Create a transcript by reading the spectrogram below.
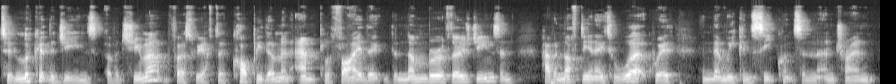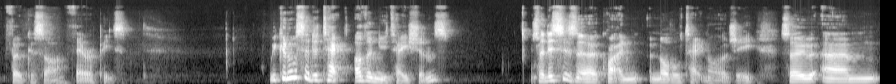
to look at the genes of a tumor, first we have to copy them and amplify the, the number of those genes and have enough DNA to work with, and then we can sequence and, and try and focus our therapies. We can also detect other mutations. So this is a, quite a, novel technology. So um,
